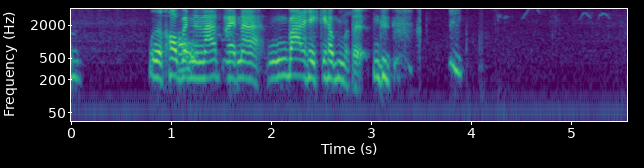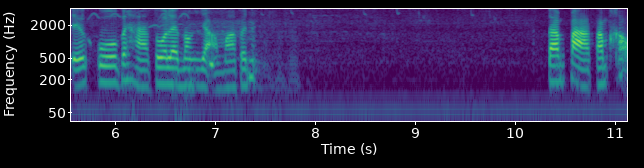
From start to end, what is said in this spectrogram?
อเมื่อเข้าไปในน้ำไปน่ะบ้านให้แกมหน่อยเดี๋ยวกูไปหาตัวอะไรบางอย่างมาเป็นตามป่าตามเขา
